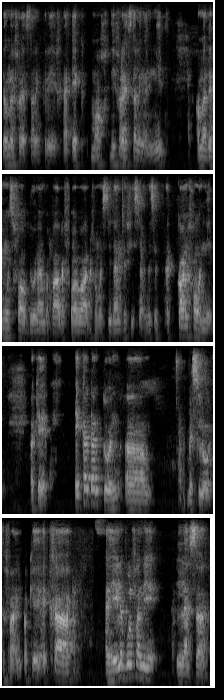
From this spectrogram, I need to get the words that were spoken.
veel meer vrijstelling kreeg. En ik mocht die vrijstellingen niet omdat ik moest voldoen aan bepaalde voorwaarden voor mijn studentenvisum. Dus het, het kon gewoon niet. Oké, ik had dan toen um, besloten van, oké, ik ga een heleboel van die lessen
